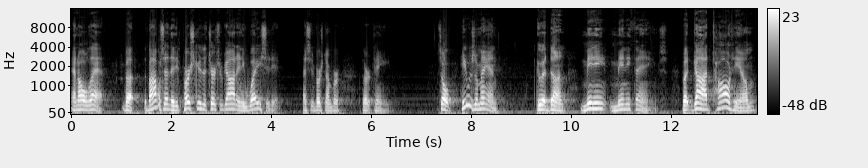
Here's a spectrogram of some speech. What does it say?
and all that. But the Bible said that he persecuted the church of God and he wasted it. That's in verse number 13. So he was a man who had done many, many things. But God taught him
